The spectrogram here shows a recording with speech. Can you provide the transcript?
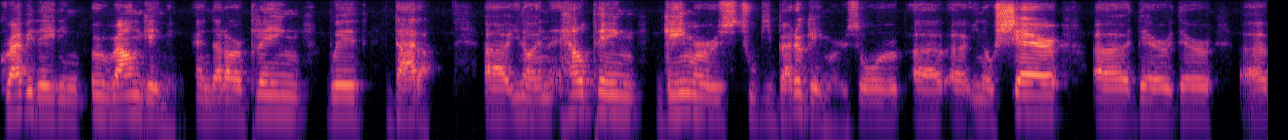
gravitating around gaming and that are playing with data uh, you know, and helping gamers to be better gamers, or uh, uh, you know, share uh, their their uh,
